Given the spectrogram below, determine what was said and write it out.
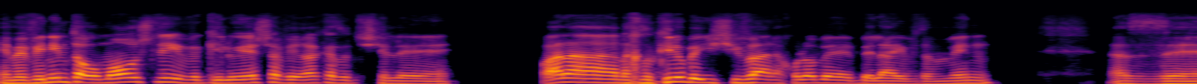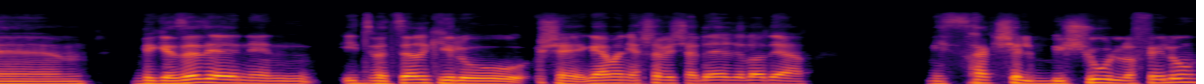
הם מבינים את ההומור שלי, וכאילו יש אווירה כזאת של, אה, וואלה, אנחנו כאילו בישיבה, אנחנו לא בלייב, אתה מבין? אז אה, בגלל זה זה יתבצר כאילו, שגם אם אני עכשיו אשדר, לא יודע, משחק של בישול אפילו,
